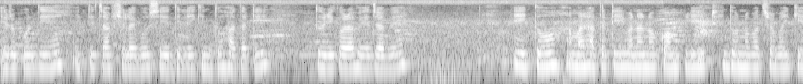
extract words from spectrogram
এর উপর দিয়ে একটি চাপ সেলাই বসিয়ে দিলেই কিন্তু হাতাটি তৈরি করা হয়ে যাবে। এই তো, আমার হাতাটি বানানো কমপ্লিট ধন্যবাদ সবাইকে।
